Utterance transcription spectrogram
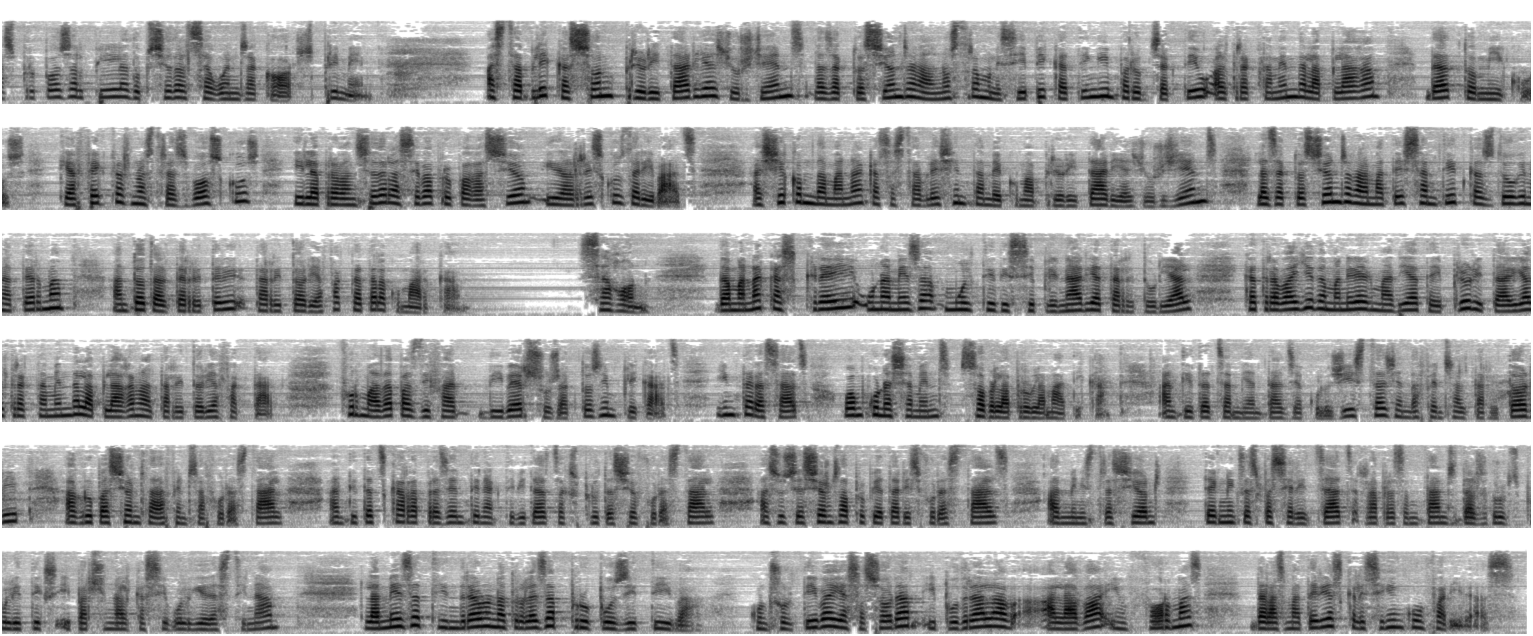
Es proposa al ple l'adopció dels següents acords. Primer, Establir que són prioritàries i urgents les actuacions en el nostre municipi que tinguin per objectiu el tractament de la plaga de Tomicus, que afecta els nostres boscos i la prevenció de la seva propagació i dels riscos derivats, així com demanar que s'estableixin també com a prioritàries i urgents les actuacions en el mateix sentit que es duguin a terme en tot el territori, territori afectat a la comarca. Segon, demanar que es creï una mesa multidisciplinària territorial que treballi de manera immediata i prioritària el tractament de la plaga en el territori afectat, formada pels diversos actors implicats, interessats o amb coneixements sobre la problemàtica, entitats ambientals i ecologistes i en defensa del territori, agrupacions de defensa forestal, entitats que representin activitats d'explotació forestal, associacions de propietaris forestals, administracions, tècnics especialitzats, representants dels grups polítics i personal personal que s'hi vulgui destinar, la mesa tindrà una naturalesa propositiva, consultiva i assessora i podrà elevar informes de les matèries que li siguin conferides.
